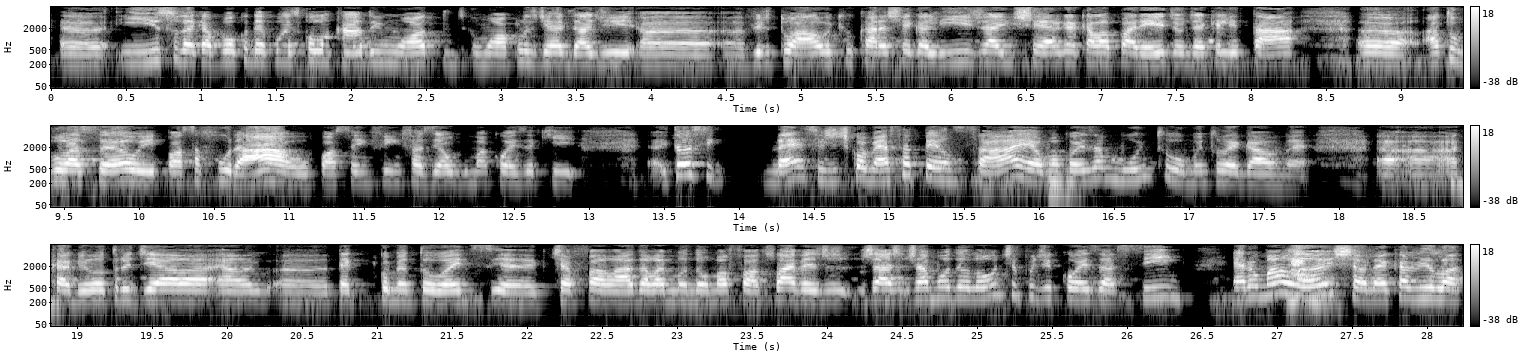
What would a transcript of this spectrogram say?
Uh, e isso daqui a pouco depois colocado em um um óculos de realidade uh, virtual e que o cara chega ali e já enxerga aquela parede, onde é que ele está, a tubulação e possa furar ou possa, enfim, fazer alguma coisa que... Então, assim, né, se a gente começa a pensar, é uma coisa muito, muito legal, né? A, a Camila, outro dia, ela, ela, até comentou antes, eh, que tinha falado, ela me mandou uma foto, Flávia, já, já modelou um tipo de coisa assim? Era uma lancha, né, Camila?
